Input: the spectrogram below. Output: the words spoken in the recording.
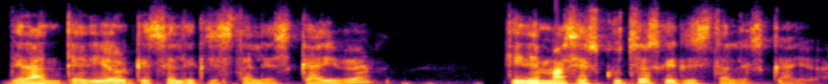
del anterior, que es el de Crystal Skyver, tiene más escuchas que Crystal Skyver.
